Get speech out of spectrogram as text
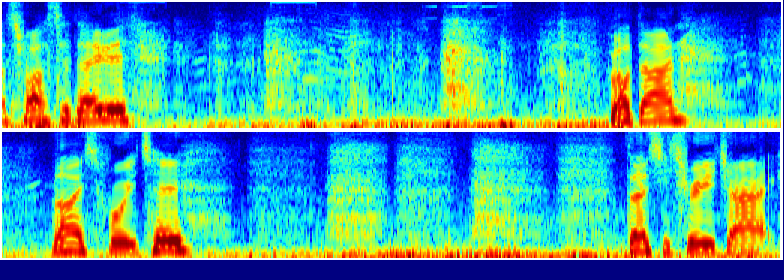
That's faster, David. Well done. Nice, 42. 33, Jack.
